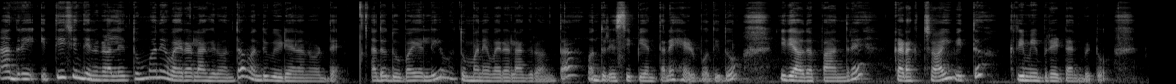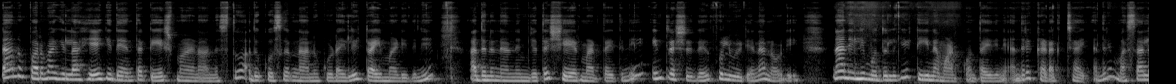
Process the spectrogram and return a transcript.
ಆದರೆ ಇತ್ತೀಚಿನ ದಿನಗಳಲ್ಲಿ ತುಂಬಾ ವೈರಲ್ ಆಗಿರುವಂಥ ಒಂದು ವಿಡಿಯೋನ ನೋಡಿದೆ. ಅದು ದುಬೈಯಲ್ಲಿ ತುಂಬಾ ವೈರಲ್ ಆಗಿರುವಂಥ ಒಂದು ರೆಸಿಪಿ ಅಂತಲೇ ಹೇಳ್ಬೋದು ಇದು. ಇದು ಯಾವುದಪ್ಪ ಅಂದರೆ, kadak chai with creamy bread ಅಂದ್ಬಿಟ್ಟು. ನಾನು ಪರವಾಗಿಲ್ಲ ಹೇಗಿದೆ ಅಂತ ಟೇಸ್ಟ್ ಮಾಡೋಣ ಅನ್ನಿಸ್ತು. ಅದಕ್ಕೋಸ್ಕರ ನಾನು ಕೂಡ ಇಲ್ಲಿ ಟ್ರೈ ಮಾಡಿದ್ದೀನಿ. ಅದನ್ನು ನಾನು ನಿಮ್ಮ ಜೊತೆ ಶೇರ್ ಮಾಡ್ತಾ ಇದ್ದೀನಿ. ಇಂಟ್ರೆಸ್ಟ್ ಇದೆ ಫುಲ್ ವೀಡಿಯೋನ ನೋಡಿ. ನಾನಿಲ್ಲಿ ಮೊದಲಿಗೆ ಟೀನ ಮಾಡ್ಕೊತಾ ಇದ್ದೀನಿ. ಅಂದರೆ ಕಡಕ್ ಚಾಯ್, ಅಂದರೆ ಮಸಾಲ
